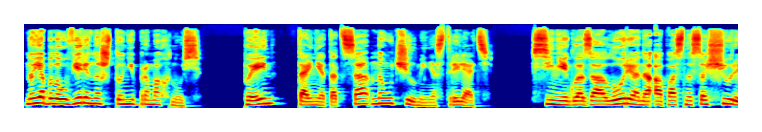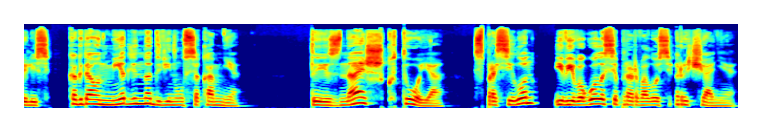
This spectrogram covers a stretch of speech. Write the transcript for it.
но я была уверена, что не промахнусь. Пейн, тайне от отца, научил меня стрелять. Синие глаза Лориана опасно сощурились, когда он медленно двинулся ко мне. «Ты знаешь, кто я?» – спросил он, и в его голосе прорвалось рычание.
